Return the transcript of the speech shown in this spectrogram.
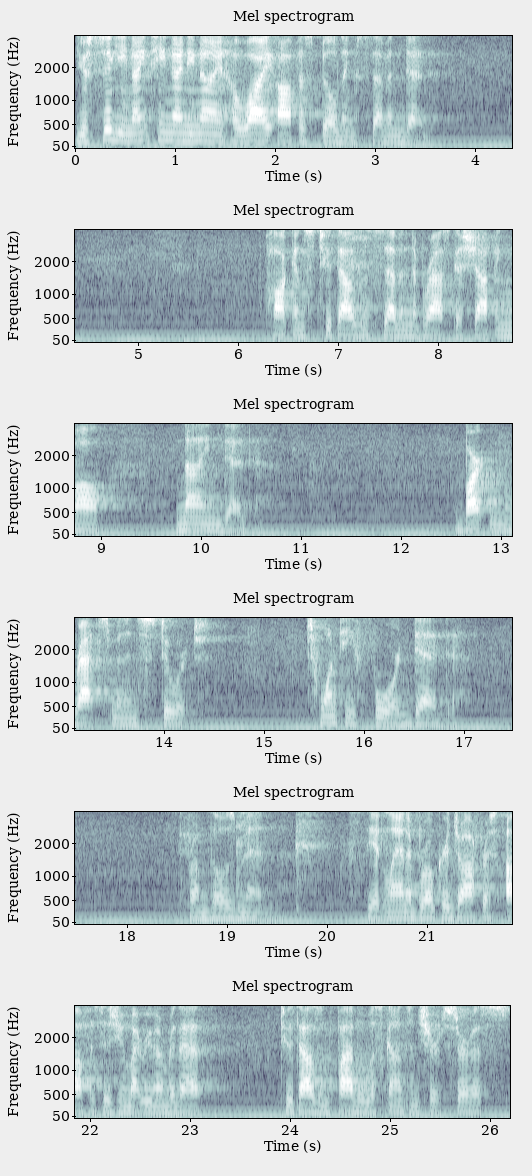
Uyesugi, 1999, Hawaii office building, seven dead. Hawkins, 2007, Nebraska shopping mall, nine dead. Barton, Ratzmann, and Stewart, 24 dead from those men. The Atlanta brokerage office, offices, you might remember that. 2005, a Wisconsin church service.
